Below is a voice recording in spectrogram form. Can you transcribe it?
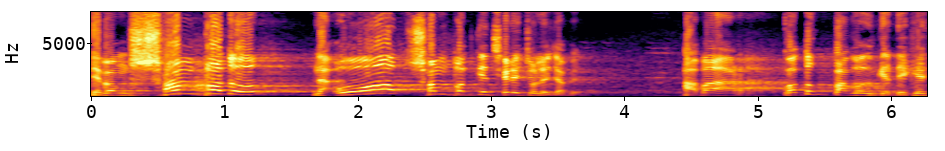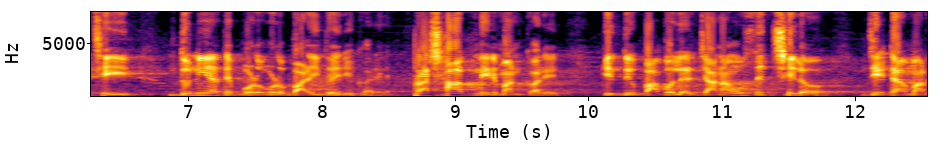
এবং সম্পদও না, ও সম্পদকে ছেড়ে চলে যাবে। আবার কতক পাগলকে দেখেছি দুনিয়াতে বড় বড় বাড়ি তৈরি করে, প্রাসাদ নির্মাণ করে, কিন্তু পাগলের জানা উচিত ছিল যে এটা আমার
